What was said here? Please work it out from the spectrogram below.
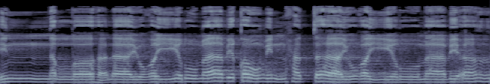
إن الله لا يغير ما بقوم حتى يغيروا ما بأنفسهم.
